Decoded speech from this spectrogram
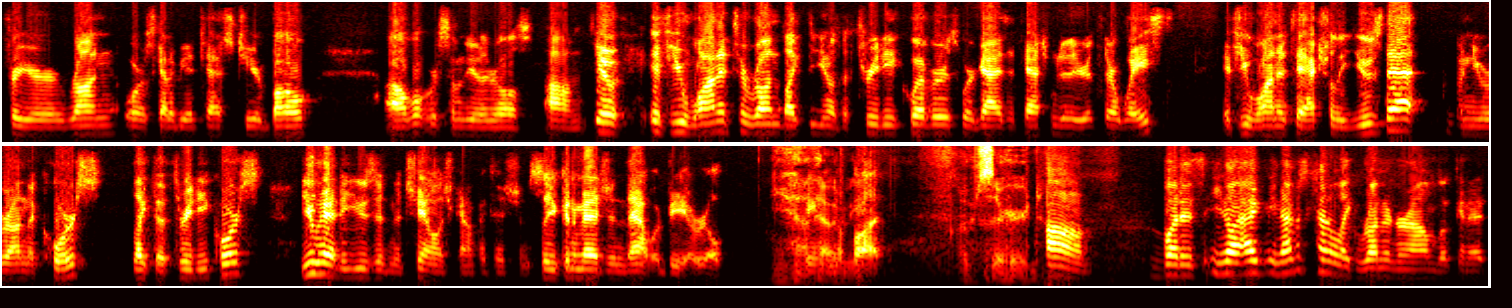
for your run or it's got to be attached to your bow. Uh, what were some of the other rules? Um, you know, if you wanted to run like you know the 3D quivers where guys attach them to their, their waist, if you wanted to actually use that when you were on the course, like the 3D course, you had to use it in the challenge competition. So you can imagine that would be a real yeah, pain in the butt. Absurd. Um, but it's you know I mean I was kind of like running around looking at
